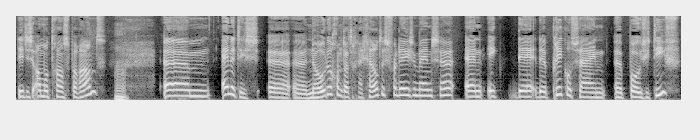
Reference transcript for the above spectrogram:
Dit is allemaal transparant. Um, en het is uh, uh, nodig, omdat er geen geld is voor deze mensen. En ik, de, de prikkels zijn uh, positief.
